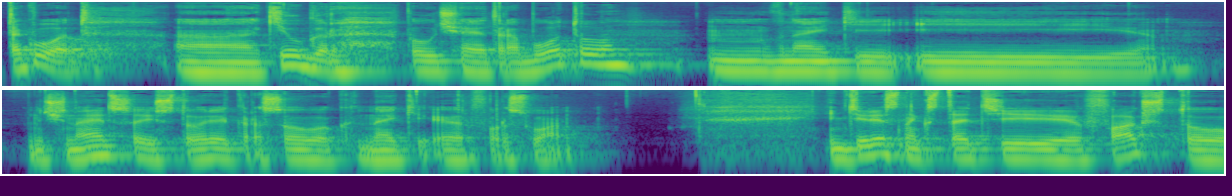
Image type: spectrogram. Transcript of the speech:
Так вот, Килгар получает работу в Nike и начинается история кроссовок Nike Air Force One. Интересно, кстати, факт, что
